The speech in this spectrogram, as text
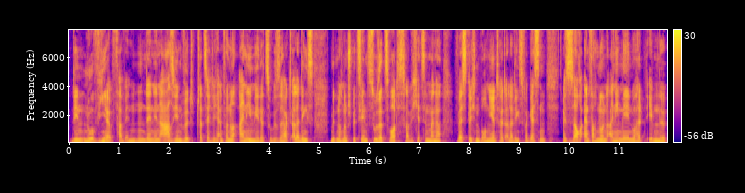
den nur wir verwenden, denn in Asien wird tatsächlich einfach nur Anime dazu gesagt, allerdings mit noch einem speziellen Zusatzwort, das habe ich jetzt in meiner westlichen Borniertheit allerdings vergessen. Es ist auch einfach nur ein Anime, nur halt eben eine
